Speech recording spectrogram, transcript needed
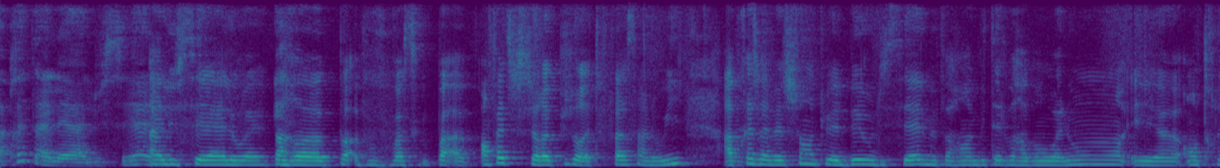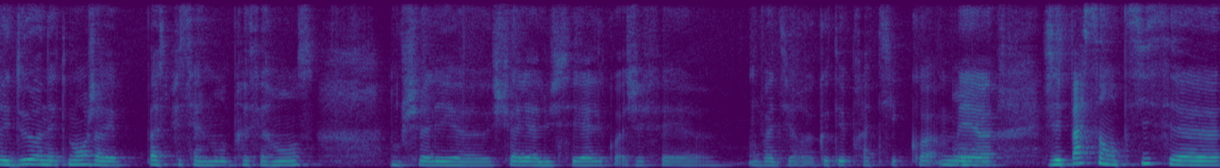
Après, t'es allée à l'UCL. À l'UCL, ouais. Par, euh, par- parce que, par- en fait, j'aurais pu, j'aurais tout fait à Saint-Louis. Après, j'avais le choix entre l'ULB ou l'UCL. Mes parents habitaient le Brabant Wallon. Et euh, entre les deux, honnêtement, j'avais pas spécialement de préférence. Donc je suis allée, euh, je suis allée à l'UCL, quoi. J'ai fait, euh, on va dire, côté pratique, quoi. Mais euh, j'ai pas senti ce...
